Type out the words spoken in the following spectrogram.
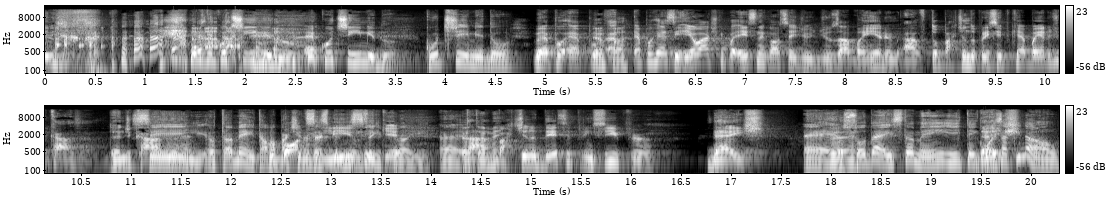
Ele, ele tem cu tímido. É cu tímido. Cu tímido. É, por- é, por- Eu é, é porque assim, eu acho que esse negócio aí de, de usar banheiro, ah, eu tô partindo do princípio que é banheiro de casa. Dentro de casa. Sim, né? eu também tava O partindo desse ali, não princípio aí. É. Eu tá, também. partindo desse princípio, 10. É, eu É. sou 10 também e tem Dez. coisa que não.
